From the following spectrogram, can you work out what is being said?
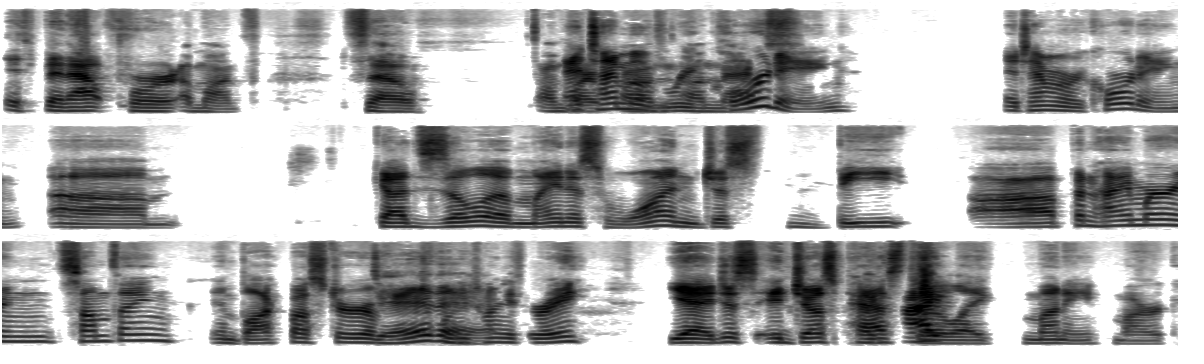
it's been out for a month. So, on At time of on- Max. recording, at time of recording, um, Godzilla minus one just beat Oppenheimer and something in Blockbuster of Did it? 2023. Yeah, it just it just passed I- the like money mark.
